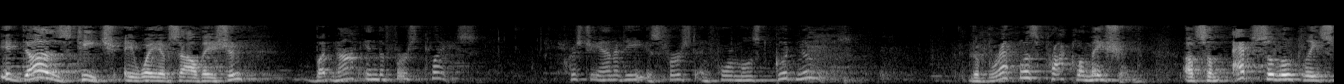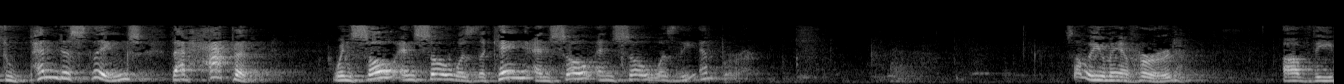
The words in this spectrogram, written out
It does teach a way of salvation, but not in the first place. Christianity is first and foremost good news. The breathless proclamation of some absolutely stupendous things that happened when so and so was the king and so and so was the emperor. Some of you may have heard of the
